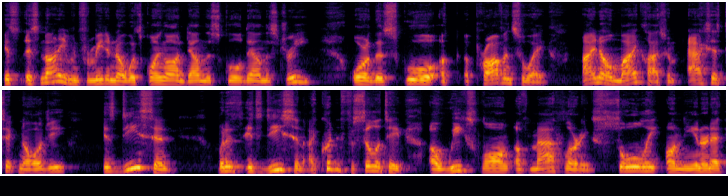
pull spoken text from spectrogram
it's it's not even for me to know what's going on down the school down the street or the school a, a province away. I know my classroom access technology is decent but it's, it's decent. I couldn't facilitate a weeks long of math learning solely on the internet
